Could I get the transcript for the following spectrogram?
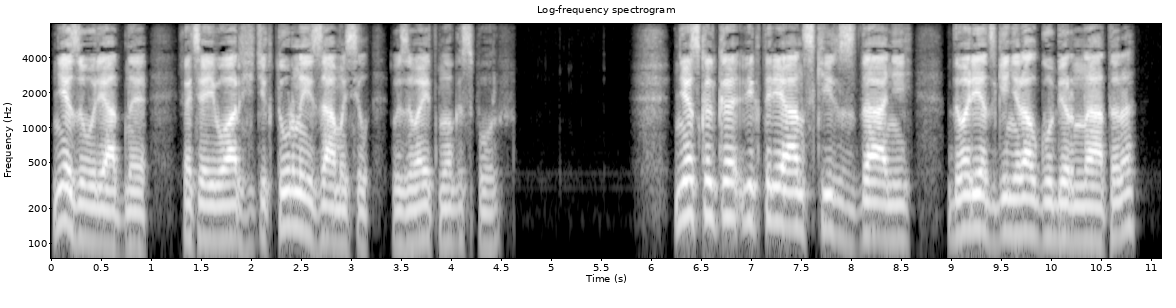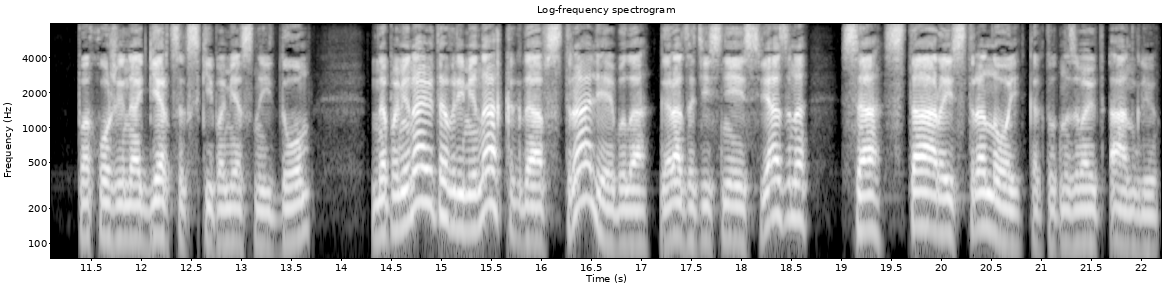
незаурядное, хотя его архитектурный замысел вызывает много споров. Несколько викторианских зданий, дворец генерал-губернатора, похожий на герцогский поместный дом, напоминают о временах, когда Австралия была гораздо теснее связана со старой страной, как тут называют Англию.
